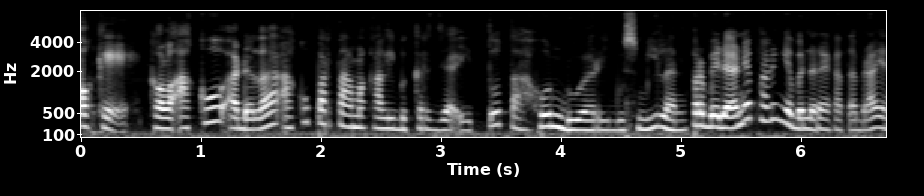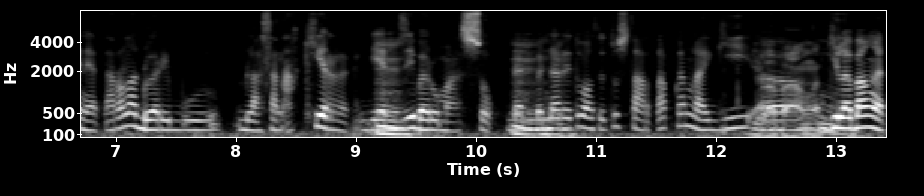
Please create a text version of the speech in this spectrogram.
Oke, kalau aku adalah aku pertama kali bekerja itu tahun 2009. Perbedaannya paling ya bener yang kata Brian ya, taruhlah 2010-an akhir Gen Z baru masuk dan benar itu waktu itu startup kan lagi Gila eh, banget. gila banget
